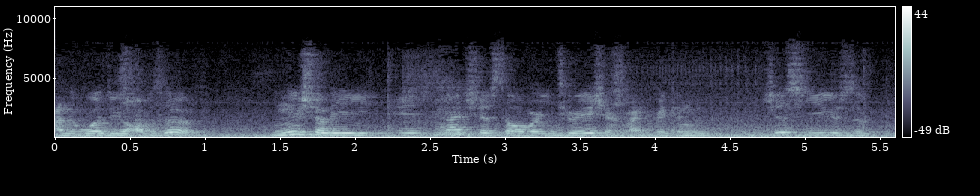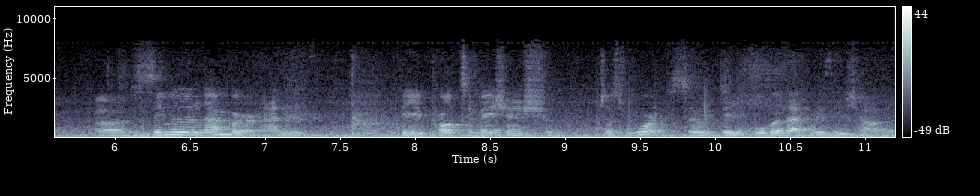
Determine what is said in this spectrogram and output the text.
And what do you observe? Initially, it matches our intuition, right? We can just use a, a similar number and the approximation should just work. So they overlap with each other.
